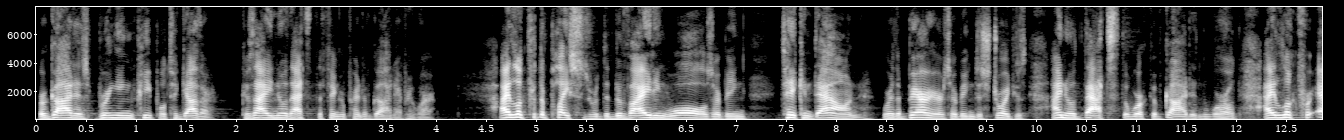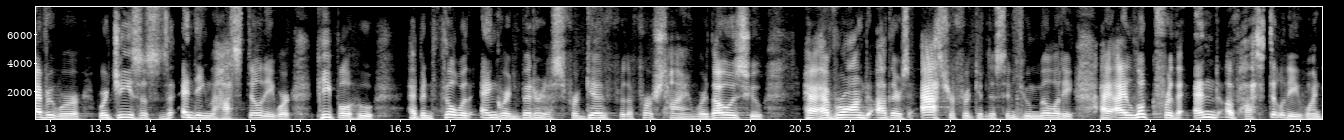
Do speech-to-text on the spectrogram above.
where God is bringing people together because I know that's the fingerprint of God everywhere. I look for the places where the dividing walls are being taken down, where the barriers are being destroyed, because I know that's the work of God in the world. I look for everywhere where Jesus is ending the hostility, where people who have been filled with anger and bitterness forgive for the first time, where those who have wronged others ask for forgiveness and humility. I, I look for the end of hostility when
